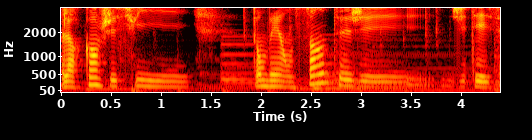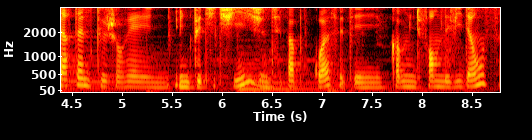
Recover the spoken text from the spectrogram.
Alors quand je suis tombée enceinte, j'étais certaine que j'aurais une, petite fille. Je ne sais pas pourquoi, c'était comme une forme d'évidence.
